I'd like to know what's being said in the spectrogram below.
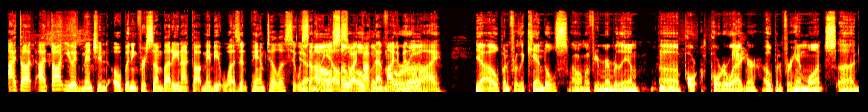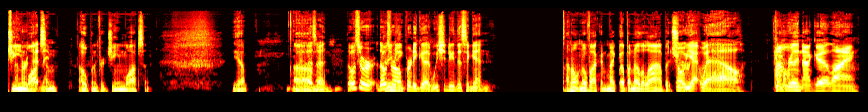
I thought I thought you had mentioned opening for somebody, and I thought maybe it wasn't Pam Tillis. It was Yeah, somebody else. So I thought that might have been a uh, lie. Yeah, I opened for the Kendalls. I don't know if you remember them. Uh, Por- Porter Wagoner opened for him once. Uh, Gene Watson opened for Gene Watson. Yep. Those are- Um, Those are those are all neat. pretty good. We should do this again. I don't know if I could make up another lie, but sure. Oh yeah. Well, come I'm on. really not good at lying.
